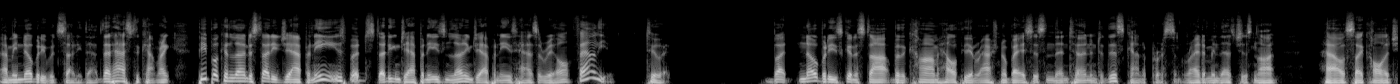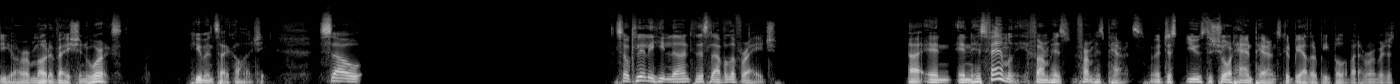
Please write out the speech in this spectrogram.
I mean, nobody would study that. That has to come, right? People can learn to study Japanese, but studying Japanese and learning Japanese has a real value to it. But nobody's going to start with a calm, healthy, and rational basis and then turn into this kind of person, right? I mean, that's just not how psychology or motivation works, human psychology. So, so clearly he learned this level of rage uh, in in his family from his from his parents. We just use the shorthand parents, could be other people or whatever, but just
